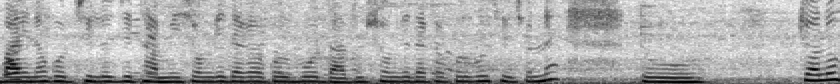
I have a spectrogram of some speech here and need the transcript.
বায়না করছিল যে ঠাম্মির সঙ্গে দেখা করব দাদুর সঙ্গে দেখা করব সেই জন্যে। তো চলো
